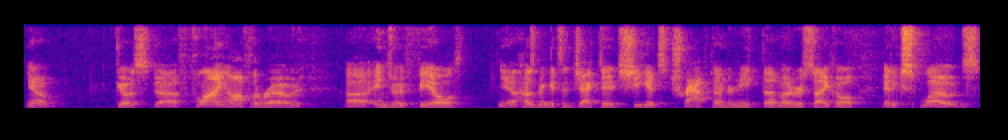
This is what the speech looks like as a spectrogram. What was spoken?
You know, goes uh, flying off the road uh, into a field. You know, husband gets ejected. She gets trapped underneath the motorcycle. It explodes.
